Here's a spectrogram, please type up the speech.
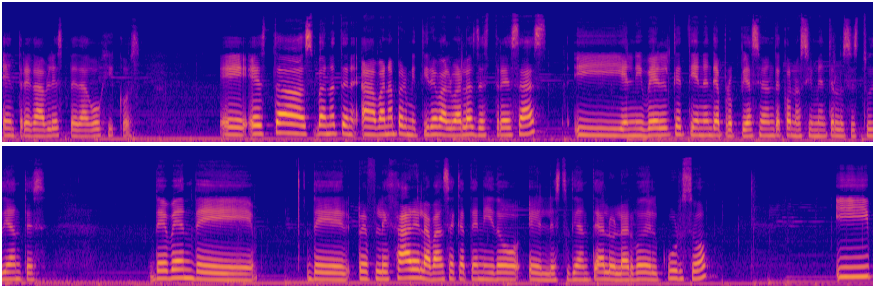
entregables pedagógicos. Eh, estas van a, ah, van a permitir evaluar las destrezas y el nivel que tienen de apropiación de conocimiento los estudiantes. Deben de de reflejar el avance que ha tenido el estudiante a lo largo del curso y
